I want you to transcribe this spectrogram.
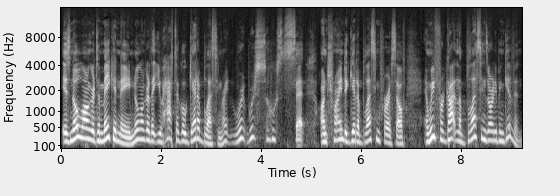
is no longer to make a name, no longer that you have to go get a blessing, right? We're, we're so set on trying to get a blessing for ourselves, and we've forgotten the blessing's already been given.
